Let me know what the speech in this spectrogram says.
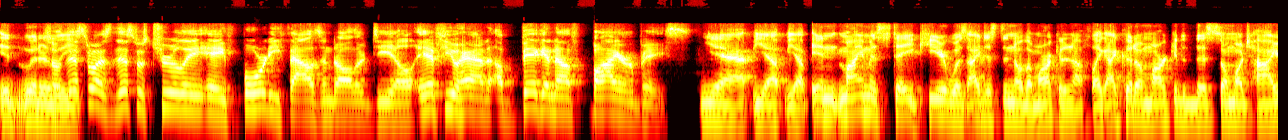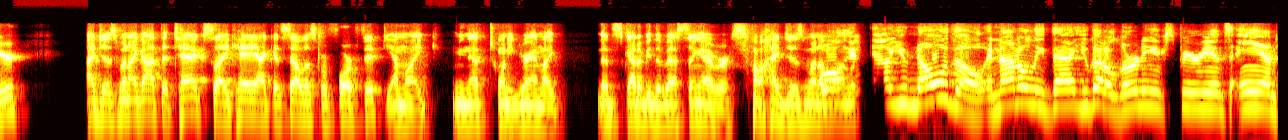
it literally. So this was this was truly a forty thousand dollar deal if you had a big enough buyer base. Yeah, yep, yep. And my mistake here was I just didn't know the market enough. Like I could have marketed this so much higher. I just when I got the text like, hey, I could sell this for 450. I'm like, I mean, that's 20 grand. Like, that's got to be the best thing ever. So I just went well, along. With- now you know though, and not only that, you got a learning experience and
